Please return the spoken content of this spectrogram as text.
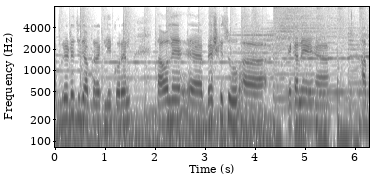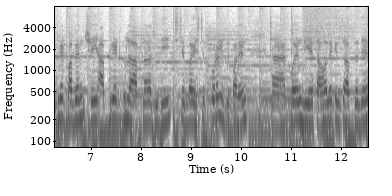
আপগ্রেডে যদি আপনারা ক্লিক করেন, তাহলে বেশ কিছু এখানে আপগ্রেড পাবেন। সেই আপগ্রেডগুলো আপনারা যদি স্টেপ বাই স্টেপ করে নিতে পারেন কয়েন দিয়ে, তাহলে কিন্তু আপনাদের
